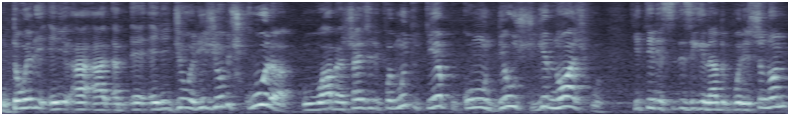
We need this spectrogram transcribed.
Então ele, ele, a, a, ele de origem obscura, o Abraxas ele foi muito tempo como um deus gnóstico, que teria sido designado por esse nome,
